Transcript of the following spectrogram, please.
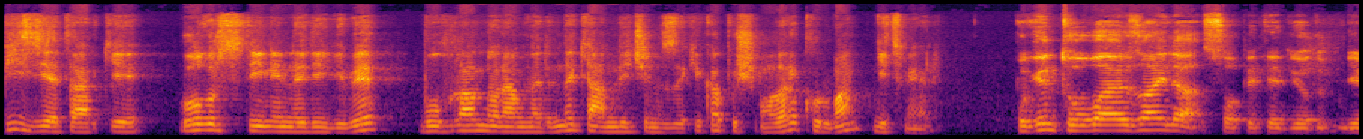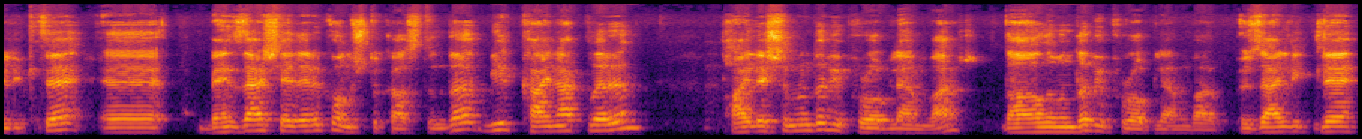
Biz yeter ki Wallerstein'in dediği gibi buhran dönemlerinde kendi içimizdeki kapışmalara kurban gitmeyelim. Bugün Tuğba Özay'la sohbet ediyorduk birlikte. Ee, benzer şeyleri konuştuk aslında. Bir kaynakların paylaşımında bir problem var. Dağılımında bir problem var. Özellikle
